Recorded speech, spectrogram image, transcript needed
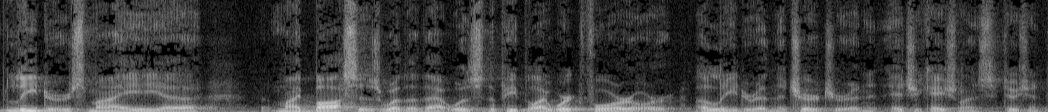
leaders, my uh, my bosses, whether that was the people I worked for or a leader in the church or an educational institution,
